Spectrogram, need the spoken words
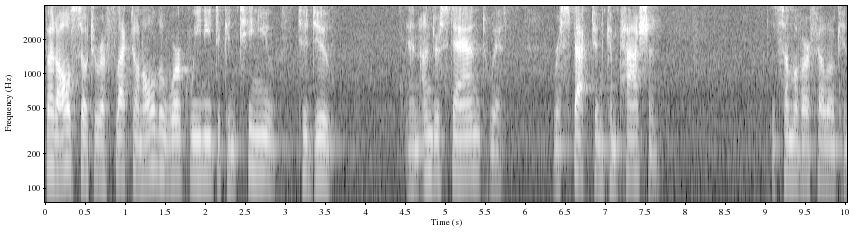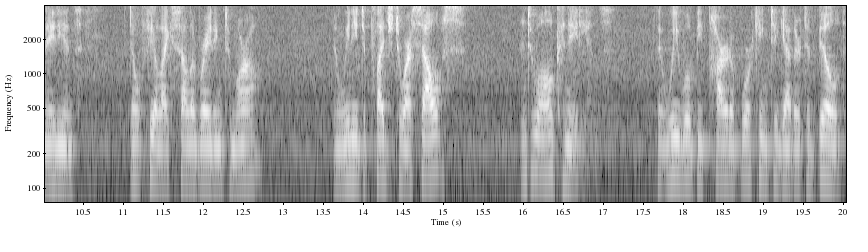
but also to reflect on all the work we need to continue to do and understand with respect and compassion that some of our fellow Canadians don't feel like celebrating tomorrow. And we need to pledge to ourselves and to all Canadians that we will be part of working together to build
